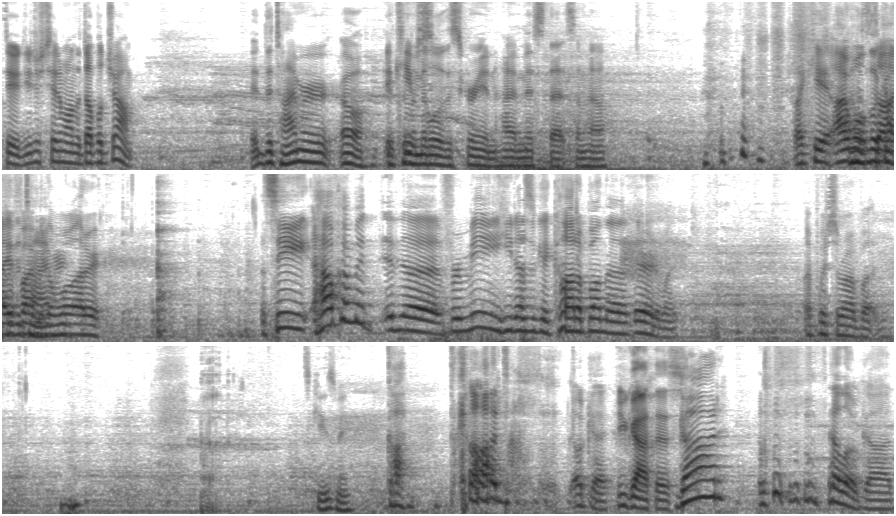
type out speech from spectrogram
dude. You just hit him on the double jump. Uh, The timer. Oh, It it's in the middle of the screen. I missed that somehow. I can't. I was won't die if the I'm in the water. See, how come it? it uh, for me, he doesn't get caught up on the. There it went. I pushed the wrong button. Excuse me. God, God. okay. You got this. God, Hello, God.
